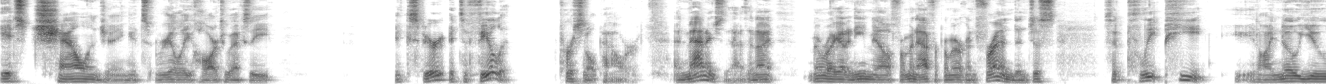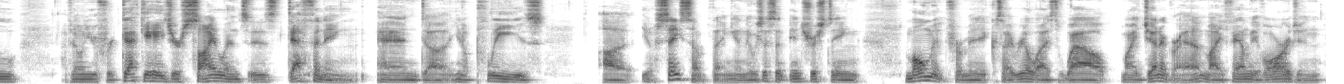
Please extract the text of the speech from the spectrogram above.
It's challenging. It's really hard to actually experience it, to feel it, personal power, and manage that. And I remember I got an email from an African American friend and just said, "Pete, Pete, you know, I know you." I've known you for decades. Your silence is deafening, and uh, you know, please, uh, you know, say something. And it was just an interesting moment for me because I realized, wow, my genogram, my family of origin,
